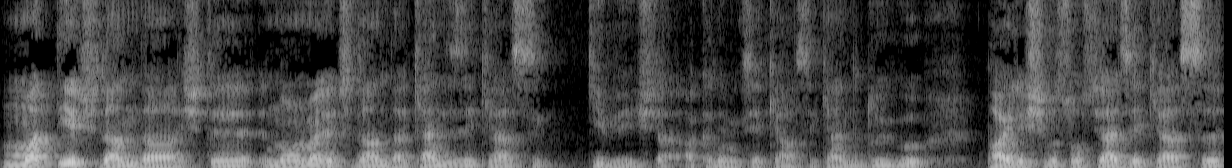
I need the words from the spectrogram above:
maddi açıdan da işte normal açıdan da kendi zekası gibi işte akademik zekası, kendi duygu paylaşımı, sosyal zekası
